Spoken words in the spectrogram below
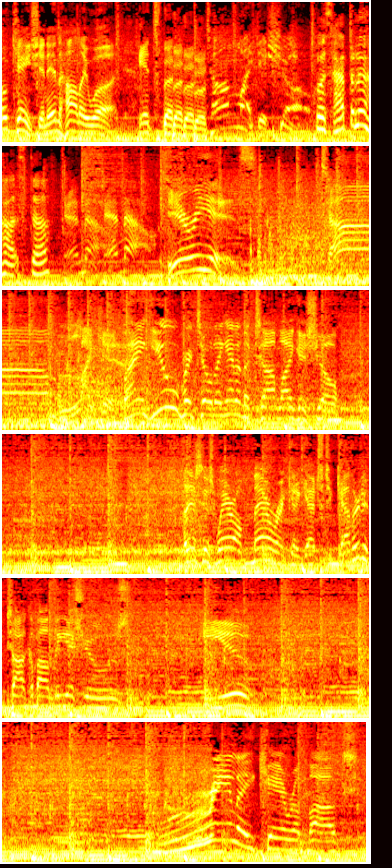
Location in Hollywood. It's the, the, the Tom Leykis Show. What's happening, hot stuff? And now, and now, here he is, Tom Leykis. Thank you for tuning in to the Tom Leykis Show. This is where America gets together to talk about the issues you really care about.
